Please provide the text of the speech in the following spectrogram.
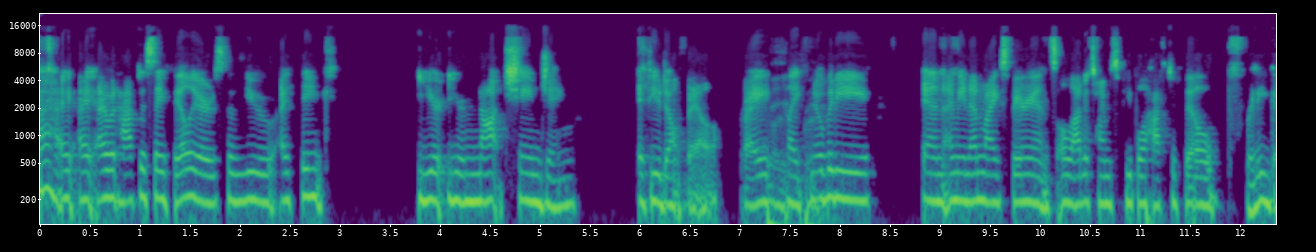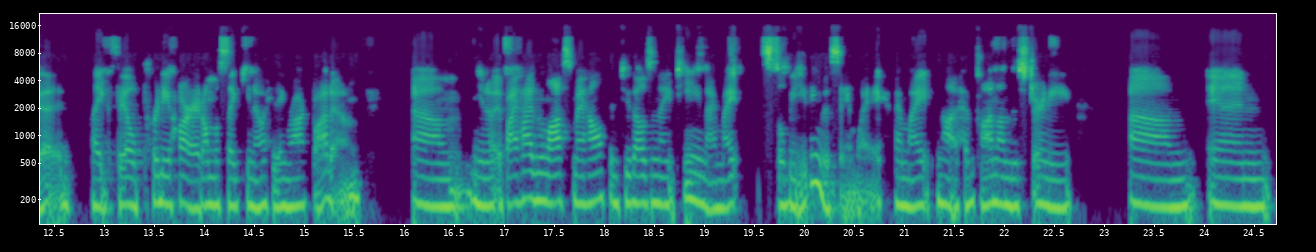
yeah, I, I would have to say failures because you, I think you're you're not changing if you don't fail, right? right like right. nobody, and I mean, in my experience, a lot of times people have to fail pretty good, like fail pretty hard, almost like you know hitting rock bottom. Um, you know, if I hadn't lost my health in 2019, I might still be eating the same way. I might not have gone on this journey. Um, and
